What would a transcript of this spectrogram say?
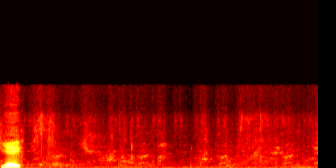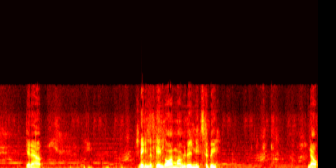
Yay. Get out. Making this game go on longer than it needs to be. No.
